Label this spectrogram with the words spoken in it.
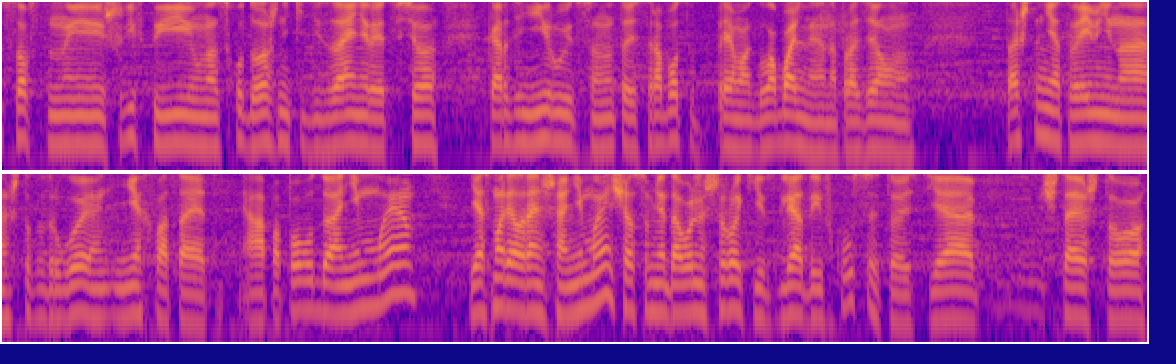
собственные шрифты, у нас художники, дизайнеры, это все координируется. Ну, то есть работа прямо глобальная она проделана. Так что нет, времени на что-то другое не хватает. А по поводу аниме, я смотрел раньше аниме, сейчас у меня довольно широкие взгляды и вкусы, то есть я считаю, что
